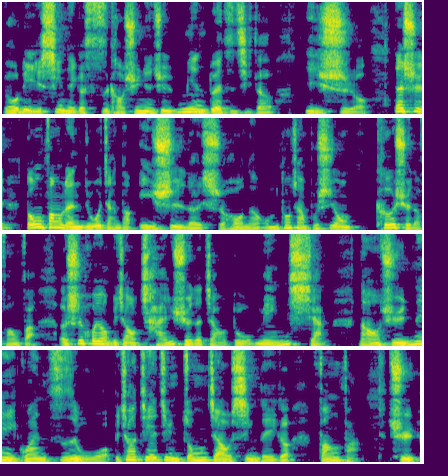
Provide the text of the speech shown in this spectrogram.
有理性的一个思考训练去面对自己的意识哦。但是东方人如果讲到意识的时候呢，我们通常不是用科学的方法，而是会用比较禅学的角度冥想，然后去内观自我，比较接近宗教性的一个方法去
